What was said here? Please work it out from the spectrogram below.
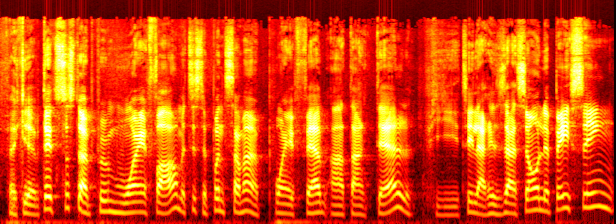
Fait que peut-être ça, c'est un peu moins fort, mais tu sais, c'est pas nécessairement un point faible en tant que tel. Puis, tu sais, la réalisation, le pacing,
